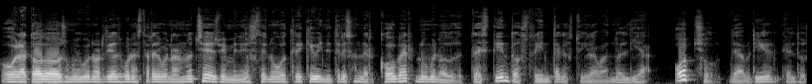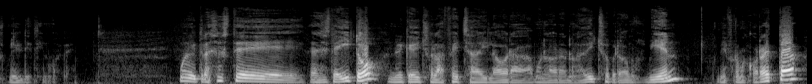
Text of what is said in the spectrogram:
Hola a todos, muy buenos días, buenas tardes, buenas noches. Bienvenidos a este nuevo Trek 23 Undercover número 330 que estoy grabando el día 8 de abril del 2019. Bueno, y tras este, tras este hito, en el que he dicho la fecha y la hora, bueno, la hora no la he dicho, pero vamos bien, de forma correcta,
